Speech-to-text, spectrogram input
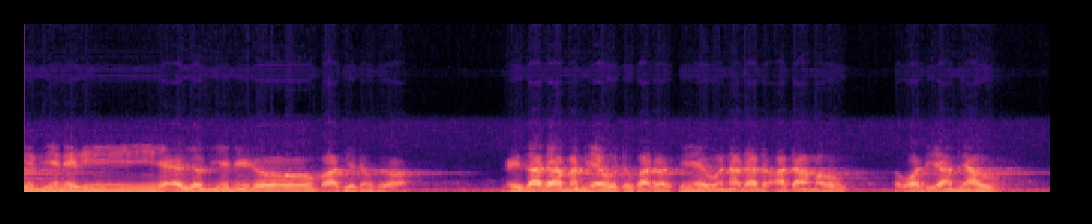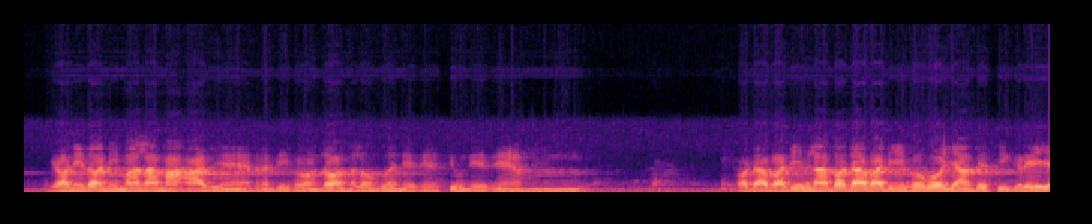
ချင်းမြင်နေပြီတဲ့အဲဒီလိုမြင်နေတော့ဘာဖြစ်တုံးဆိုတော့နေဇာတာမမြဲဟုဒုက္ခတော့ဆင်းရဲဝနာတာတော့အတ္တမဟုတ် သဘောတရားမျှဟုယောနိသောနိမလာမအားဖြင့်မနတိကရွန်တော့နှလုံးသွင်းနေစဉ်ရှုနေစဉ်သောတာပတိဗလာသောတာပတိကိုကိုယံသစ္စိကရေယ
